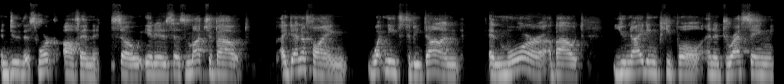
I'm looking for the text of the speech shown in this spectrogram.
and do this work often. So it is as much about identifying what needs to be done and more about uniting people and addressing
